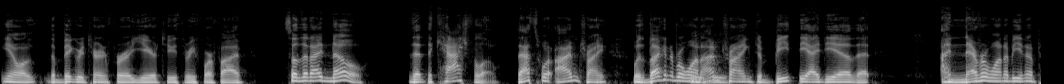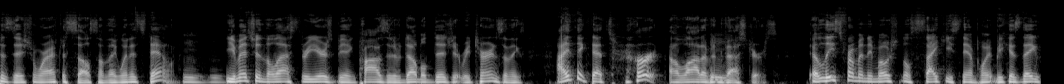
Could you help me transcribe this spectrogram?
you know, the big return for a year, two, three, four, five, so that I know that the cash flow, that's what I'm trying with bucket number one. I'm trying to beat the idea that I never want to be in a position where I have to sell something when it's down. Mm-hmm. You mentioned the last three years being positive double digit returns and things. I think that's hurt a lot of investors, at least from an emotional psyche standpoint, because they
